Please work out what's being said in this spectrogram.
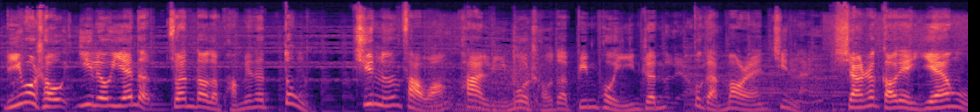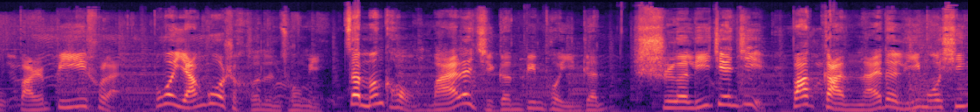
李莫愁一溜烟的钻到了旁边的洞里。金轮法王怕李莫愁的冰魄银针，不敢贸然进来，想着搞点烟雾把人逼出来。不过杨过是何等聪明，在门口埋了几根冰魄银针，使了离间计，把赶来的离魔星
